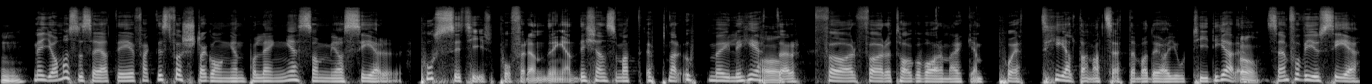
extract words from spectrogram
Mm. Men jag måste säga att det är faktiskt första gången på länge som jag ser positivt på förändringen. Det känns som att öppnar upp möjligheter ja. För företag och varumärken på ett helt annat sätt än vad det har gjort tidigare. Ja. Sen får vi ju se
